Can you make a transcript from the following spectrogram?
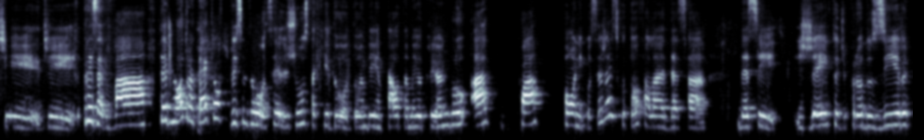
de, de, preservar. Teve outro até que eu preciso ser justa aqui do, do ambiental também, o triângulo aquapônico. Você já escutou falar dessa, desse jeito de produzir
